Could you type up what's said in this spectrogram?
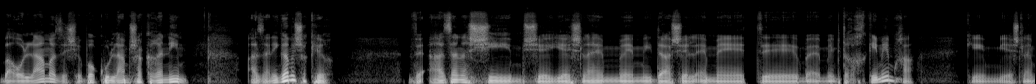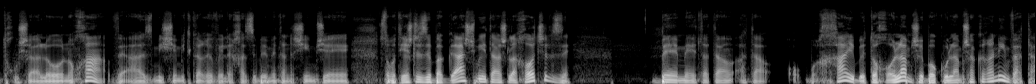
בעולם הזה שבו כולם שקרנים. אז אני גם משקר. ואז אנשים שיש להם מידה של אמת, אה, מתרחקים ממך. כי יש להם תחושה לא נוחה, ואז מי שמתקרב אליך זה באמת אנשים ש... זאת אומרת, יש לזה בגש בי את ההשלכות של זה. באמת אתה, אתה חי בתוך עולם שבו כולם שקרנים, ואתה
